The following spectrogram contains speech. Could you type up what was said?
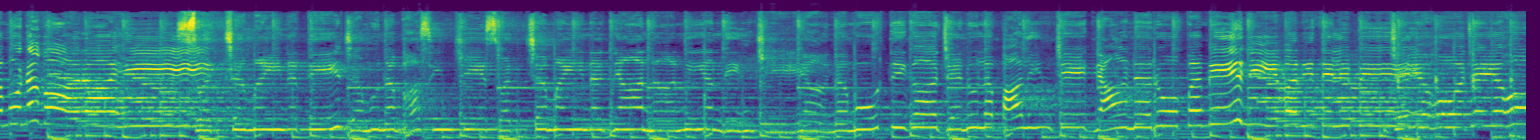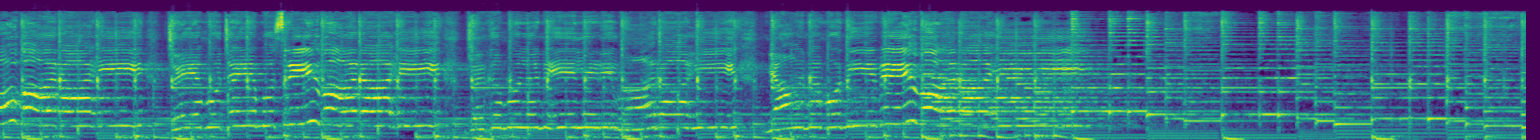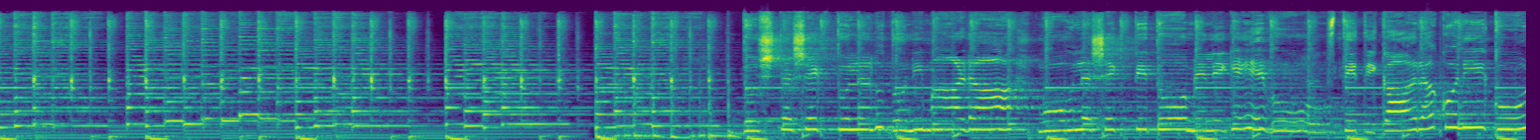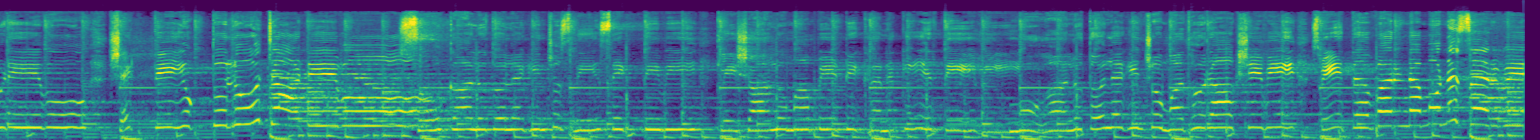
enamorado. శక్తులను దొనిమాడా మూల శక్తితో మెలిగేవు. స్థితి కారకుని కూడేవు. శక్తియుక్తులు చాటేవు. శోకాలు తొలగించు శ్రీ శక్తివి క్లేశాలు మా పేటి ఘనకీర్తివి. మోహాలు తొలగించు మధురాక్షివి. శ్వేతవర్ణమున సర్వే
